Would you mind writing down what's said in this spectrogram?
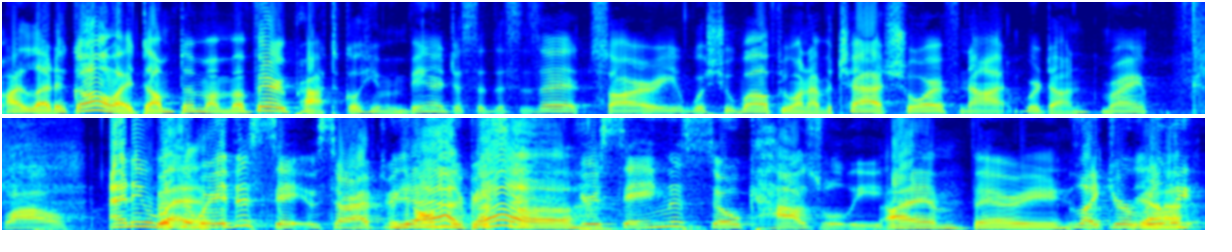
I let it go. I dumped him. I'm a very practical human being. I just said, This is it. Sorry. Wish you well. If you want to have a chat, sure. If not, we're done. Right? Wow. Anyway. But the way this say, sorry, I have to make Yeah, an observation. go. You're saying this so casually. I am very Like you're yeah. really.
